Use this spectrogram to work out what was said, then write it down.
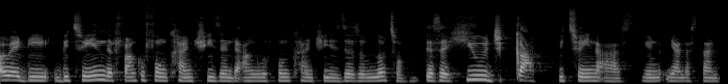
already between the francophone countries and the anglophone countries, there's a lot of, there's a huge gap between us. You, you understand?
